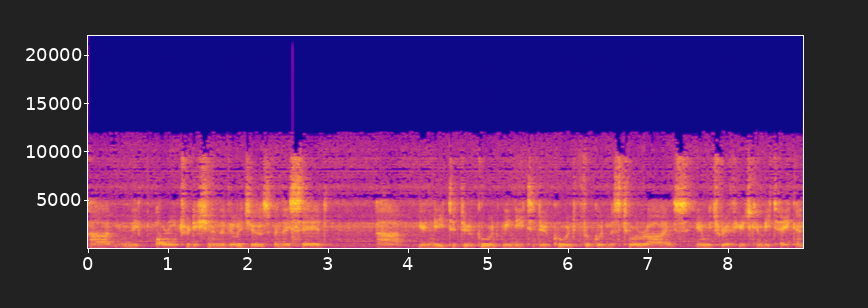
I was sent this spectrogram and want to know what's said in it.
uh, in the oral tradition in the villages when they said, uh, you need to do good, we need to do good for goodness to arise, in which refuge can be taken.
